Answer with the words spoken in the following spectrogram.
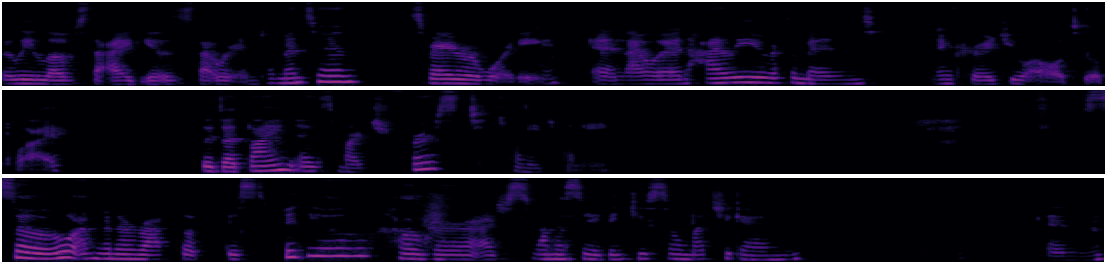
really loves the ideas that were implemented. It's very rewarding, and I would highly recommend and encourage you all to apply. The deadline is March 1st, 2020. So I'm going to wrap up this video. However, I just want to say thank you so much again. And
